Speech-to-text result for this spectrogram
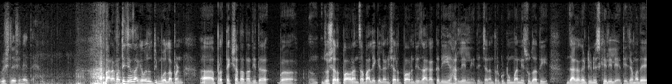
विश्लेषण येत आहे. बारामतीच्या जागेबद्दल तुम्ही बोलला पण प्रत्यक्षात आता तिथं जो शरद पवारांचा बालेकिल्ला आणि शरद पवारांनी ती जागा कधीही हरलेली नाही. त्यांच्यानंतर कुटुंबांनी सुद्धा ती जागा कंटिन्यूस केलेली आहे. त्याच्यामध्ये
